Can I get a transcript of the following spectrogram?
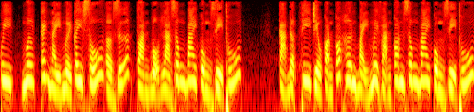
Quy, mơ cách này 10 cây số ở giữa toàn bộ là sông bay cùng dị thú. Cả đợt thi triều còn có hơn 70 vạn con sông bay cùng dị thú.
